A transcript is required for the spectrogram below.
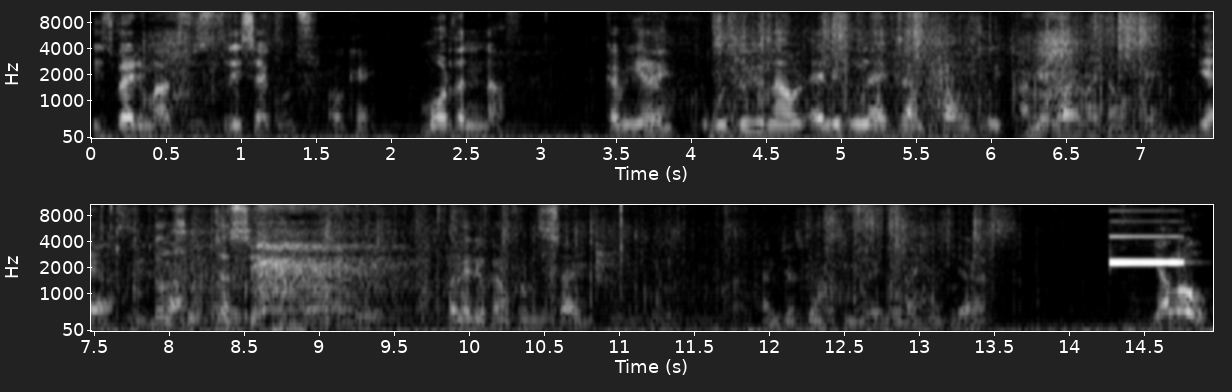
It's very much. It's three seconds. Okay. More than enough. Come here. Okay. We'll do you now a little example how we do it. I'm okay? trying right now, okay? Yeah, you don't shoot, just sit. Valerio, come from this side. I'm just gonna simulate with my hands. okay? Yes. Yellow!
